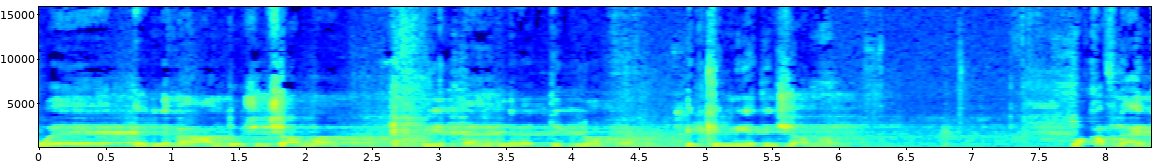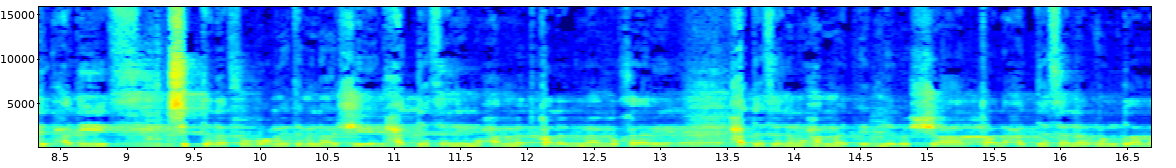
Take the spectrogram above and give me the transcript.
واللي ما عندوش إن شاء الله يبقى نرتب له الكمية دي إن شاء الله. وقفنا عند الحديث 6428 حدثني محمد قال الإمام البخاري. حدثنا محمد ابن بشار قال حدثنا غندر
